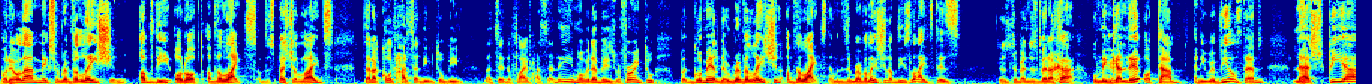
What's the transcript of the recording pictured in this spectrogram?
Boreolam makes a revelation of the orot, of the lights, of the special lights that are called hasadim tovim. Let's say the five hasadim or whatever he's referring to, but Gomel, the revelation of the lights. Now, when there's a revelation of these lights, there's there's tremendous beracha. Umegale otam, and he reveals them. להשפיע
